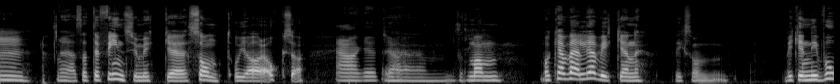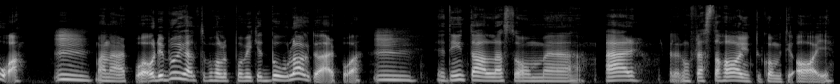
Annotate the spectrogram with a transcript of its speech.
Mm. Eh, så att det finns ju mycket sånt att göra också. Ja, gud ja. Eh, så att man, man kan välja vilken, liksom, vilken nivå Mm. man är på. Och det beror ju helt och hållet på vilket bolag du är på. Mm. Eh, Det är inte alla som eh, är, eller de flesta har ju inte kommit till AI.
